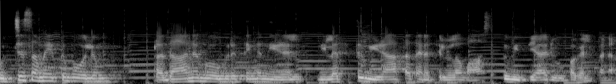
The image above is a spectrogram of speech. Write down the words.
ഉച്ച സമയത്ത് പോലും പ്രധാന ഗോപുരത്തിന്റെ നിഴൽ നിലത്ത് വീഴാത്ത തരത്തിലുള്ള വാസ്തുവിദ്യാ രൂപകൽപ്പന.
